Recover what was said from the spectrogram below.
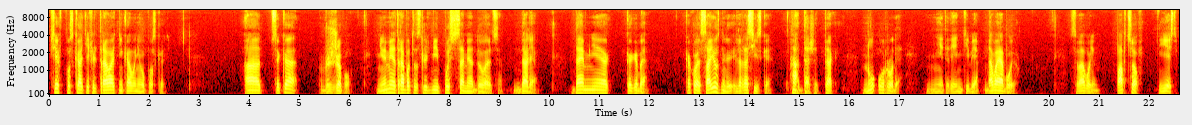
Всех впускать и фильтровать, никого не выпускать. А ЦК в жопу. Не умеет работать с людьми, пусть сами отдуваются. Далее. Дай мне КГБ. Какое, союзное или российское? А, даже так. Ну, урода. Нет, это я не тебе. Давай обоих. Свободен. Попцов. Есть.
